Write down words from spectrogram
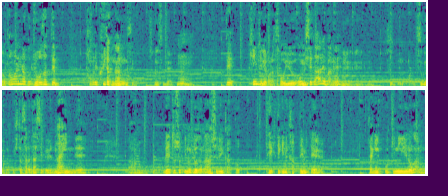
のたまになんか餃子ってたまに食いたくなるんですよ、そうですね、うん、で近所にほらそういうお店があればねえええすすぐ一皿出してくれるないんであの冷凍食品の餃子何種類かこう定期的に買ってみて、ええ。最近お気に入りのがあの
